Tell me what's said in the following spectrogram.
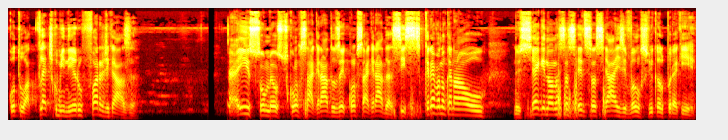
contra o Atlético Mineiro fora de casa. É isso, meus consagrados e consagradas. Se inscreva no canal, nos segue nas nossas redes sociais e vamos ficando por aqui.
